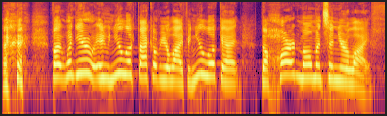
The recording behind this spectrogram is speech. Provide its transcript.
but when you, when you look back over your life and you look at the hard moments in your life,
